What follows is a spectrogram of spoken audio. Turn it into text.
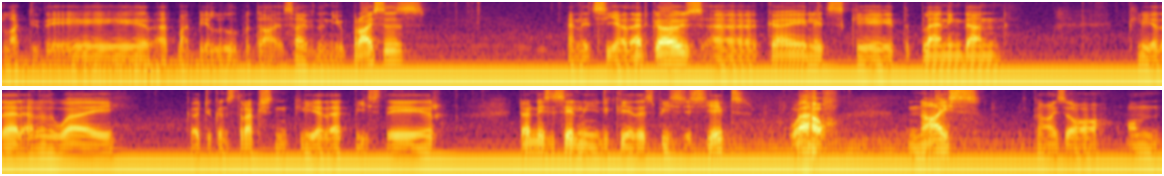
like to there. That might be a little bit high. Save the new prices and let's see how that goes. Okay let's get the planning done. Clear that out of the way. Go to construction clear that piece there. Don't necessarily need to clear this piece just yet. Wow nice. You guys are on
